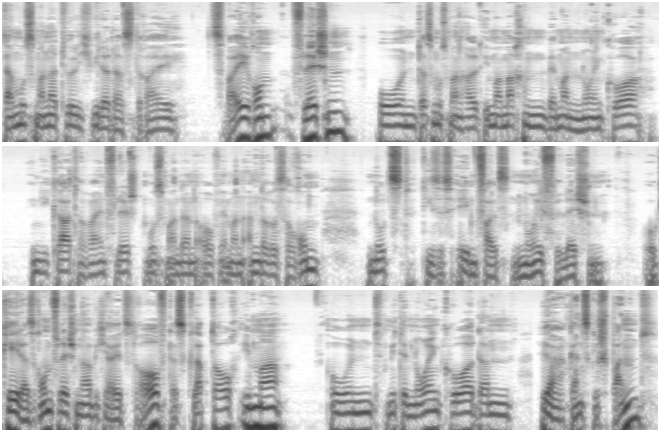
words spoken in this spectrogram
Da muss man natürlich wieder das 3.2 ROM flashen. Und das muss man halt immer machen, wenn man einen neuen Core in die Karte reinflasht, muss man dann auch, wenn man anderes ROM nutzt, dieses ebenfalls neu flashen. Okay, das ROM-Flashen habe ich ja jetzt drauf, das klappt auch immer. Und mit dem neuen Core dann, ja, ganz gespannt,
